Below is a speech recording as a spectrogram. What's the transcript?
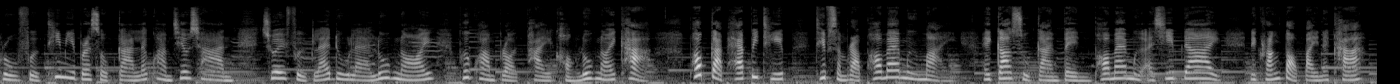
ครูฝึกที่มีประสบการณ์และความเชี่ยวชาญ ช่วยฝึกและดูแลลูกน้อย เพื่อความปลอดภัยของลูกน้อยค่ะ พบกับแฮปปี้ทิปทิปสำหรับพ่อแม่มือใหม่ ให้ก้าวสู่การเป็นพ่อแม่มืออาชีพได้ ในครั้งต่อไปนะคะ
